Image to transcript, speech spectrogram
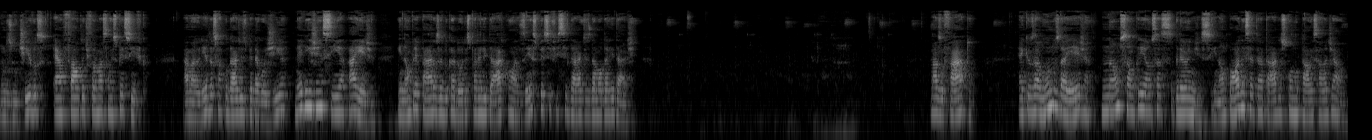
Um dos motivos é a falta de formação específica. A maioria das faculdades de pedagogia negligencia a EJA e não prepara os educadores para lidar com as especificidades da modalidade. Mas o fato é que os alunos da EJA não são crianças grandes e não podem ser tratados como tal em sala de aula.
